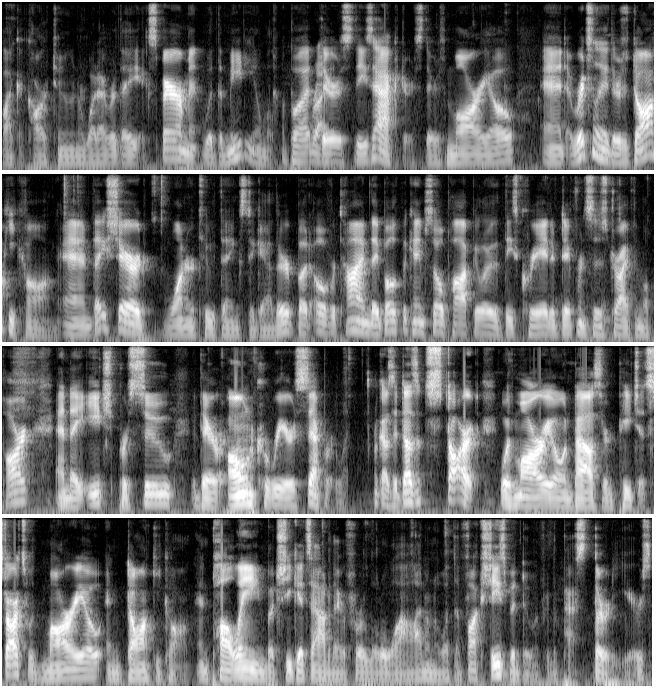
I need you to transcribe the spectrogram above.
like a cartoon or whatever. They experiment with the medium, but Right. there's these actors. There's Mario, and originally there's Donkey Kong, and they shared one or two things together, but over time they both became so popular that these creative differences drive them apart, and they each pursue their own careers separately. Because it doesn't start with Mario and Bowser and Peach. It starts with Mario and Donkey Kong and Pauline, but she gets out of there for a little while. I don't know what the fuck she's been doing for the past 30 years.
